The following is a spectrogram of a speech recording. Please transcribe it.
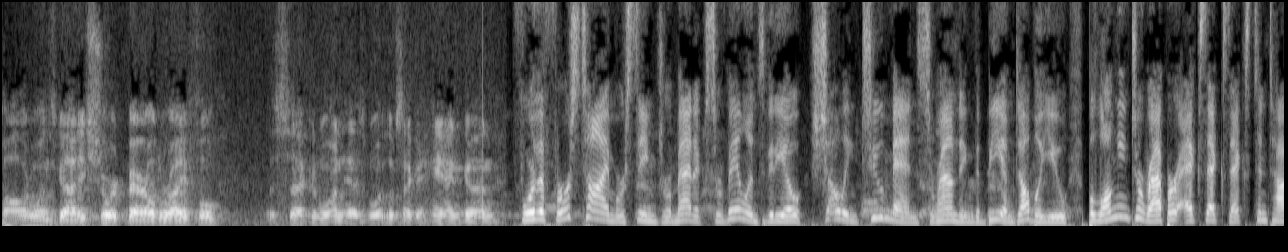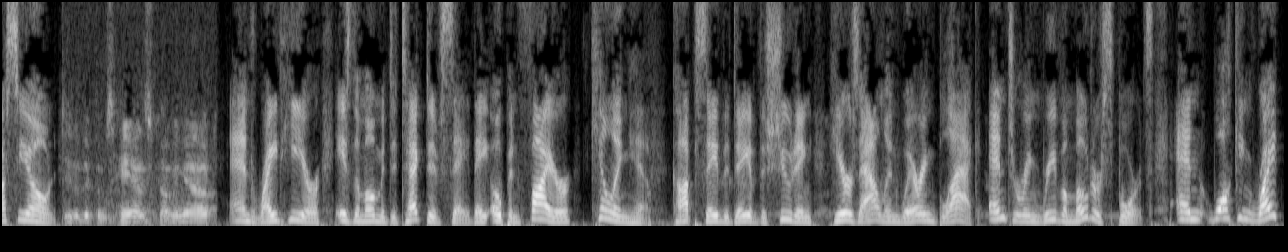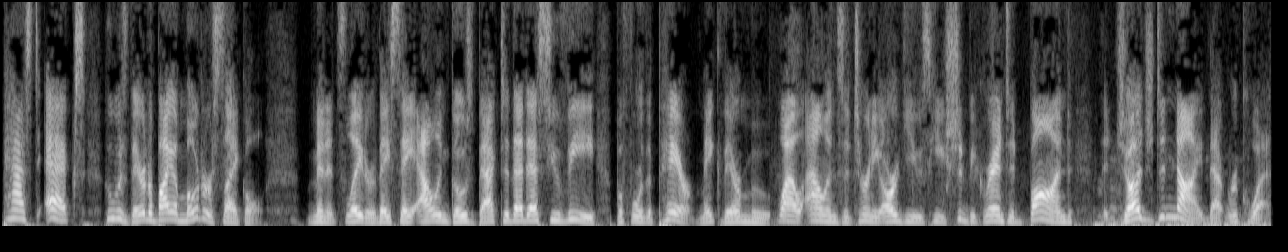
taller one's got a short barreled rifle. The second one has what looks like a handgun. For the first time, we're seeing dramatic surveillance video showing two men surrounding the BMW belonging to rapper XXXTentacion. See the victim's hands coming out. And right here is the moment detectives say they opened fire, killing him. Cops say the day of the shooting, here's Allen wearing black, entering Riva Motorsports, and walking right past X, who was there to buy a motorcycle. Minutes later, they say Allen goes back to that SUV before the pair make their move. While Allen's attorney argues he should be granted bond, the judge denied that request.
